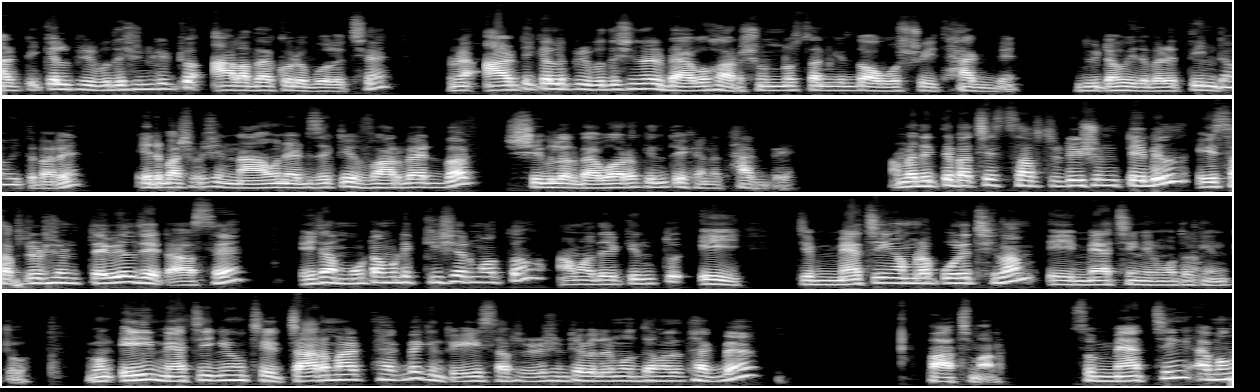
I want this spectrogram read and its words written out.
আর্টিকেল প্রিপোজিশনকে একটু আলাদা করে বলেছে। মানে আর্টিকেল প্রিপোজিশনের ব্যবহার শূন্যস্থান কিন্তু অবশ্যই থাকবে। দুইটা হইতে পারে, তিনটা হইতে পারে। এর পাশাপাশি নাউন অ্যাডজেক্টিভ ভার্ব অ্যাডভার্ব সেগুলোর ব্যবহারও কিন্তু এখানে থাকবে। আমরা দেখতে পাচ্ছি সাবস্টিটিউশন টেবিল এই সাবস্টিটিউশন টেবিল যেটা আছে এটা মোটামুটি কিসের মতো? আমাদের কিন্তু এই যে ম্যাচিং আমরা পড়েছিলাম, এই ম্যাচিং এর মতো কিন্তু। এবং এই ম্যাচিং এ হচ্ছে চার মার্ক থাকবে, কিন্তু এই সাবস্টিটিউশন টেবিলের মধ্যে আমাদের থাকবে পাঁচ মার্ক সো ম্যাচিং এবং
